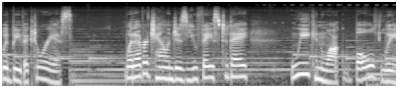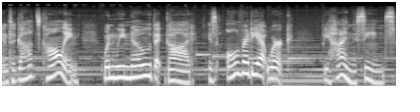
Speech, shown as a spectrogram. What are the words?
would be victorious. Whatever challenges you face today, we can walk boldly into God's calling when we know that God is already at work behind the scenes.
